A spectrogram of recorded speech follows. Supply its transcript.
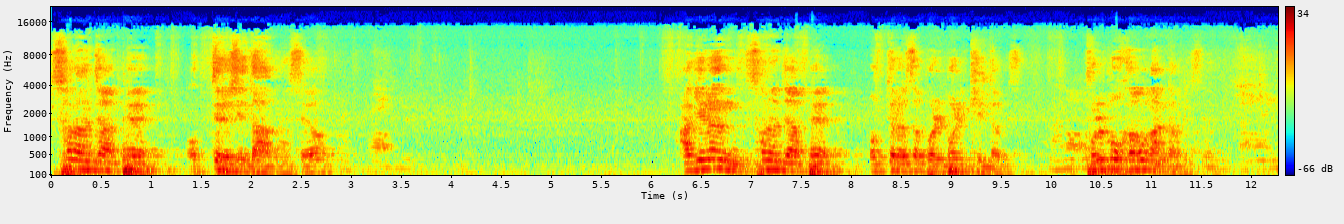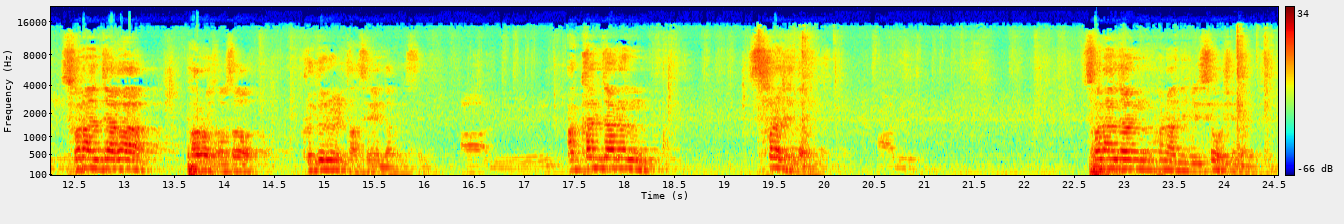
선한 자 앞에 엎드려진다 그랬어요. 악인은 선한 자 앞에 엎드려서 벌벌 긴다고 그랬어요. 굴복하고 만다고 그랬어요. 선한 자가 바로 서서 그들을 다스린다고 그랬어요. 악한 자는 사라진다고 그랬어요. 선한 자는 하나님이 세우신다고 그랬어요.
